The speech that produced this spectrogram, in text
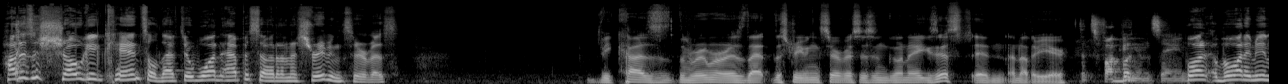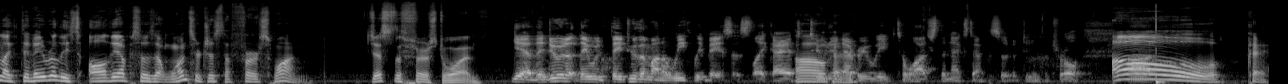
How does a show get canceled after one episode on a streaming service? Because the rumor is that the streaming service isn't going to exist in another year. That's fucking But- insane. But but what I mean, like, did they release all the episodes at once or just the first one? Just the first one. Yeah, they do it. They would. They do them on a weekly basis. Like I had to Oh, tune in every week to watch the next episode of Doom Patrol. Uh, oh, okay,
